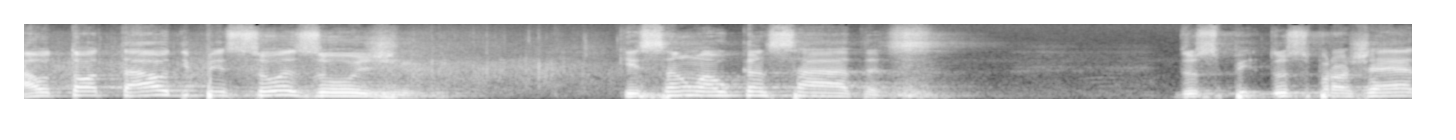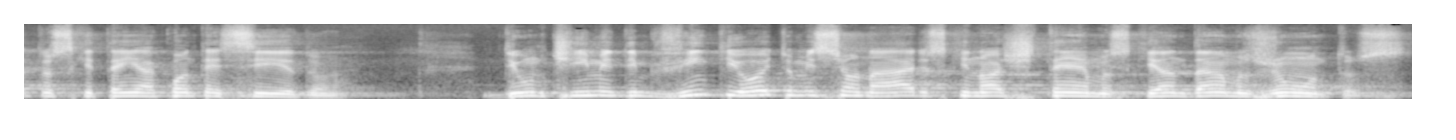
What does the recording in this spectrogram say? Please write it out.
Ao total de pessoas hoje que são alcançadas dos, dos projetos que têm acontecido, de um time de 28 missionários que nós temos, que andamos juntos.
